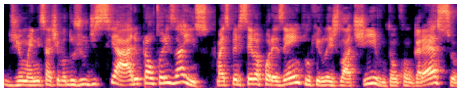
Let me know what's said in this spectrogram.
de uma iniciativa do judiciário para autorizar isso. Mas perceba, por exemplo, que o legislativo, então o Congresso,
